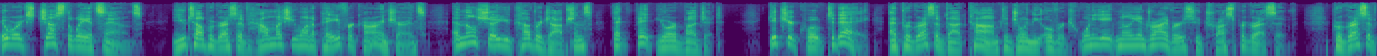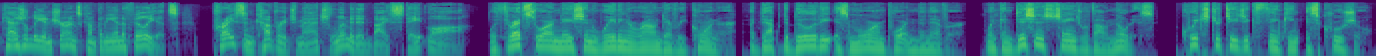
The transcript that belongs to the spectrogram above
It works just the way it sounds. You tell Progressive how much you want to pay for car insurance, and they'll show you coverage options that fit your budget. Get your quote today at progressive.com to join the over 28 million drivers who trust Progressive. Progressive Casualty Insurance Company and Affiliates. Price and coverage match limited by state law. With threats to our nation waiting around every corner, adaptability is more important than ever. When conditions change without notice, quick strategic thinking is crucial.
